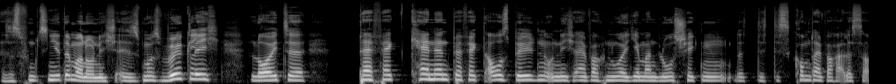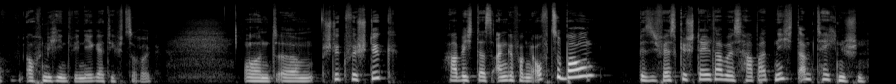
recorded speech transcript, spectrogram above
also es funktioniert immer noch nicht. Also es muss wirklich Leute perfekt kennen, perfekt ausbilden und nicht einfach nur jemand losschicken. Das, das, das kommt einfach alles auf, auf mich irgendwie negativ zurück. Und ähm, Stück für Stück habe ich das angefangen aufzubauen, bis ich festgestellt habe, es hapert nicht am Technischen.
